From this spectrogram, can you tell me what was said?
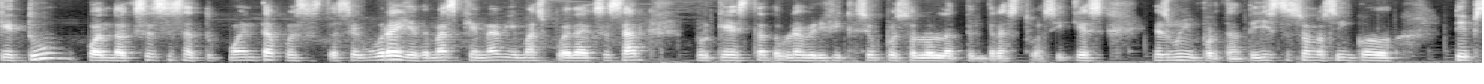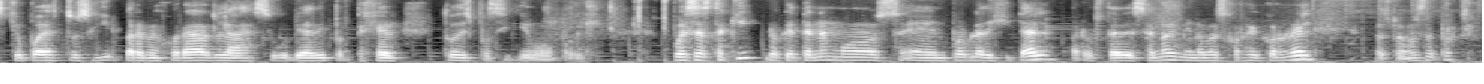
que tú cuando acceses a tu cuenta pues estás segura y además que nadie más pueda accesar porque esta doble verificación pues solo la tendrás tú. Así que es, es muy importante. Y estos son los cinco tips que puedes tú seguir para mejorar la seguridad y proteger tu dispositivo móvil. Pues hasta aquí lo que tenemos en Puebla Digital para ustedes en hoy. Mi nombre es Jorge Coronel. Nos vemos la próxima.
